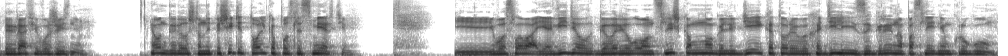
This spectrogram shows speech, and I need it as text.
биографию его жизни. И он говорил, что напишите только после смерти. И его слова, я видел, говорил он, слишком много людей, которые выходили из игры на последнем кругу.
